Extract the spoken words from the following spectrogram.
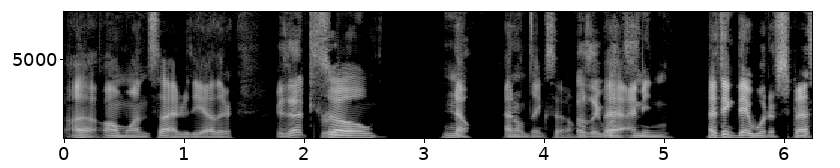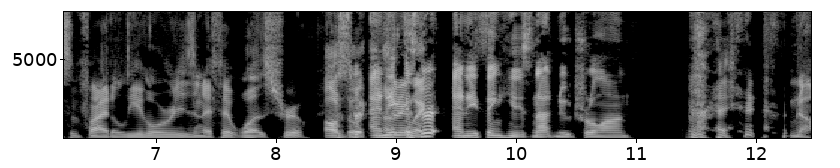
uh, on one side or the other. Is that true? So, no, I don't think so. I was like, Uh, I mean, I think they would have specified a legal reason if it was true. Is also, there, any, is like, there anything he's not neutral on? Right. no.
